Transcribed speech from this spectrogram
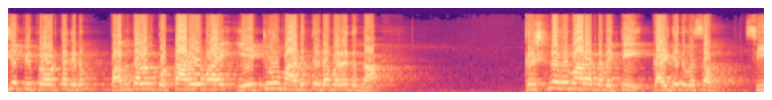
ജെ പി പ്രവർത്തകനും പന്തളം കൊട്ടാരവുമായി ഏറ്റവും അടുത്തിടപഴകുന്ന കൃഷ്ണകുമാർ എന്ന വ്യക്തി കഴിഞ്ഞ ദിവസം സി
